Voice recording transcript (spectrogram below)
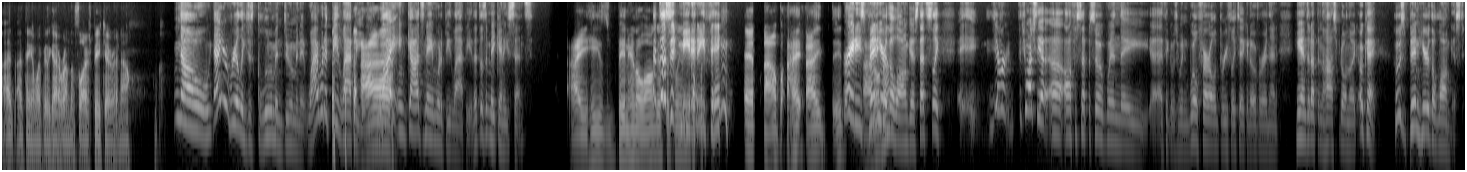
I, I think it might be the guy running the Flyers PK right now. No, now you're really just gloom and dooming it. Why would it be Lappy? Ah. Why in God's name would it be Lappy? That doesn't make any sense. I he's been here the longest. That doesn't mean anything. And now, I I it's, Great, he's I been here the longest. That's like, eh, you ever did you watch the uh, Office episode when they? I think it was when Will Ferrell had briefly taken over, and then he ended up in the hospital, and they're like, okay, who's been here the longest?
